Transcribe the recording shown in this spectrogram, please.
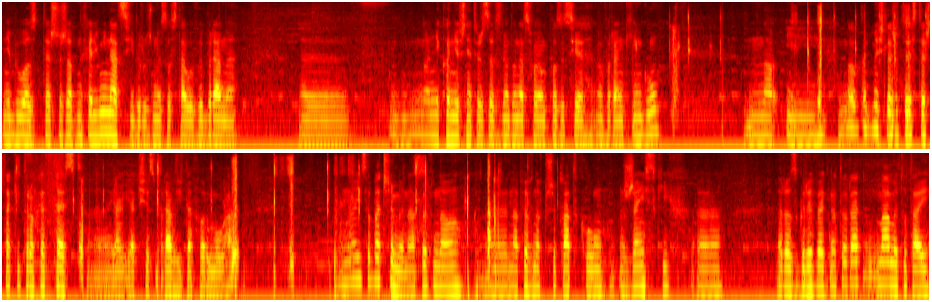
nie było też żadnych eliminacji, drużyny zostały wybrane no niekoniecznie też ze względu na swoją pozycję w rankingu. No i no, myślę, że to jest też taki trochę test, e, jak, jak się sprawdzi ta formuła. No i zobaczymy. Na pewno, e, na pewno w przypadku żeńskich e, rozgrywek, no to mamy tutaj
